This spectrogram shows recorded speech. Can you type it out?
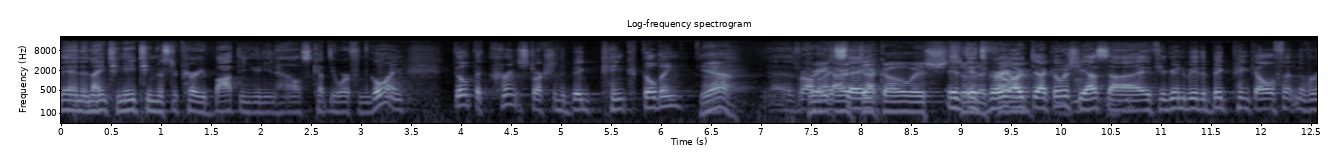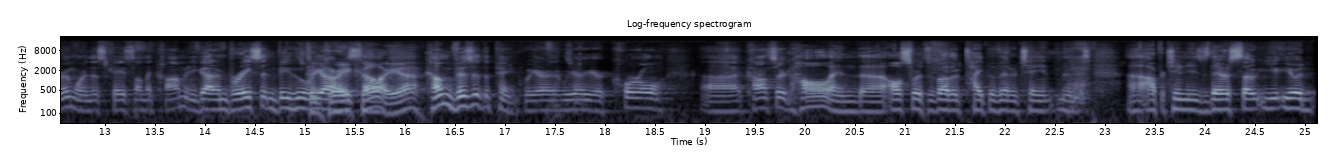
Then in 1918, Mr. Perry bought the Union House, kept the Orpheum going, built the current structure, the big pink building. yeah. As Rob Great and I Art say, Deco-ish it- it's very color. Art Deco-ish, yes. Uh, if you're going to be the big pink elephant in the room, or in this case on the common, you got to embrace it and be who It's a we are. great color, yeah. Come visit the pink. We are we are your choral uh, concert hall and uh, all sorts of other type of entertainment uh, opportunities there. So you, you had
